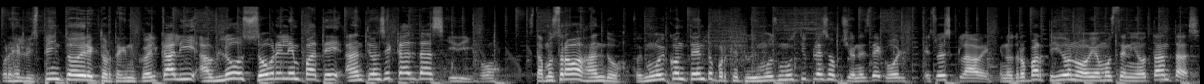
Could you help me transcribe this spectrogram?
Jorge Luis Pinto, director técnico del Cali, habló sobre el empate ante Once Caldas y dijo: Estamos trabajando. Hoy muy contento porque tuvimos múltiples opciones de gol. Eso es clave. En otro partido no habíamos tenido tantas.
